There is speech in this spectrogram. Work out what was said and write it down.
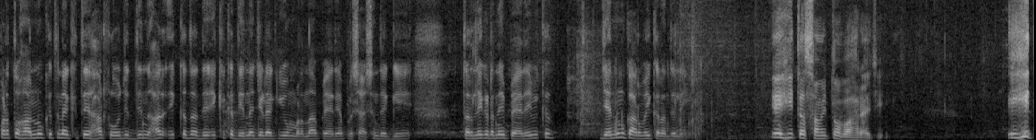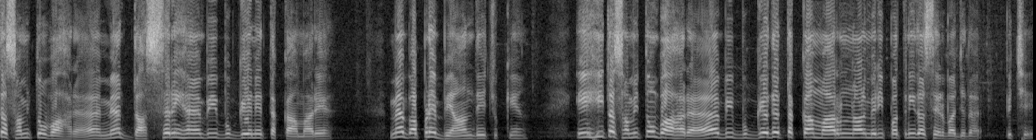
ਪਰ ਤੁਹਾਨੂੰ ਕਿਤੇ ਨਾ ਕਿਤੇ ਹਰ ਰੋਜ਼ ਦਿਨ ਹਰ ਇੱਕ ਦਾ ਇੱਕ ਇੱਕ ਦਿਨ ਜਿਹੜਾ ਕਿ ਉਹ ਮਰਨਾ ਪੈ ਰਿਹਾ ਪ੍ਰਸ਼ਾਸਨ ਦੇ ਅੱਗੇ ਤਰਲੇ ਕੱਢਣੇ ਪੈ ਰਹੇ ਵੀ ਇੱਕ ਜੈਨੂਨ ਕਾਰਵਾਈ ਕਰਨ ਦੇ ਲਈ। ਇਹੀ ਤਾਂ ਸਮਝ ਤੋਂ ਬਾਹਰ ਹੈ ਜੀ। ਇਹੀ ਤਾਂ ਸਮਝ ਤੋਂ ਬਾਹਰ ਹੈ, ਮੈਂ ਦੱਸ ਰਿਹਾ ਵੀ ਬੁੱਗੇ ਨੇ ਧੱਕਾ ਮਾਰਿਆ। ਮੈਂ ਆਪਣੇ ਬਿਆਨ ਦੇ ਚੁੱਕਿਆ ਇਹੀ ਤਾਂ ਸਮਝ ਤੋਂ ਬਾਹਰ ਹੈ ਵੀ ਬੁੱਗੇ ਦੇ ਧੱਕਾ ਮਾਰਨ ਨਾਲ ਮੇਰੀ ਪਤਨੀ ਦਾ ਸਿਰ ਵੱਜਦਾ ਪਿੱਛੇ।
